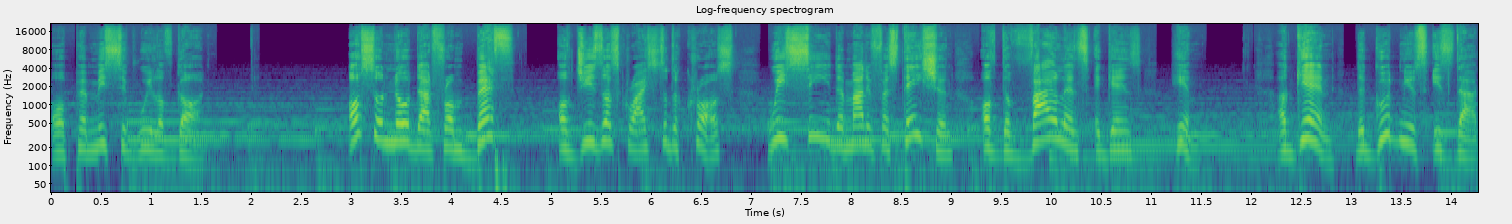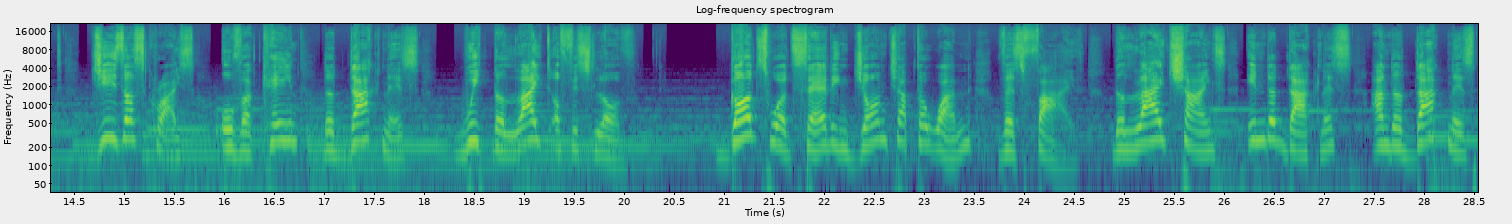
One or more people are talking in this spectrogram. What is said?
or permissive will of God. Also note that from birth of Jesus Christ to the cross, we see the manifestation of the violence against him. Again, the good news is that Jesus Christ overcame the darkness with the light of his love. God's word said in John chapter 1, verse 5 The light shines in the darkness, and the darkness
